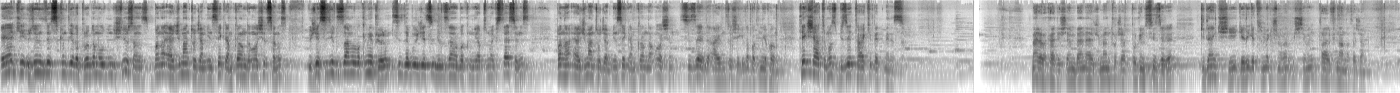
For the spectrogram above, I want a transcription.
Eğer ki üzerinizde sıkıntı ya da problem olduğunu düşünüyorsanız bana Ercüment Hocam Instagram kanalından ulaşırsanız ücretsiz yıldızlama bakımı yapıyorum. Siz de bu ücretsiz yıldızlama bakımını yaptırmak isterseniz bana Ercüment Hocam Instagram kanalından ulaşın. Sizlere de ayrıntılı şekilde bakım yapalım. Tek şartımız bizi takip etmeniz. Merhaba kardeşlerim ben Ercüment Hoca. Bugün sizlere giden kişiyi geri getirmek için olan işlemin tarifini anlatacağım.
